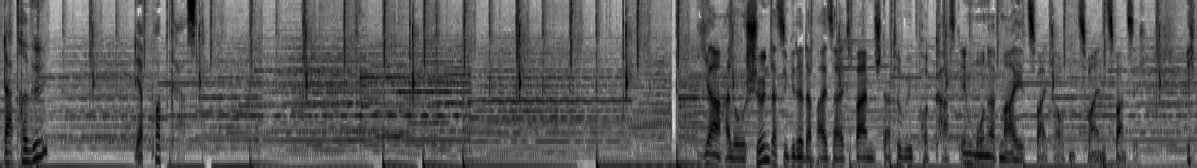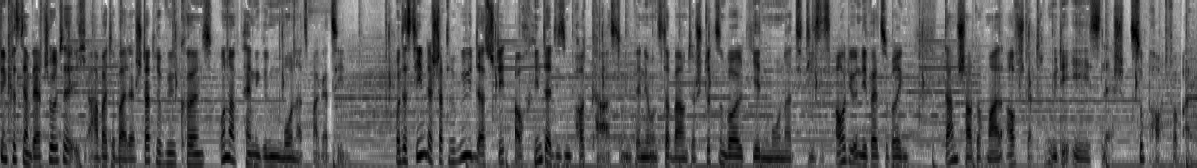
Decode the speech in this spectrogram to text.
Stadtrevue, der Podcast. Ja, hallo, schön, dass ihr wieder dabei seid beim Stadtrevue Podcast im Monat Mai 2022. Ich bin Christian Wertschulte, ich arbeite bei der Stadtrevue Kölns unabhängigem Monatsmagazin. Und das Team der Stadtrevue, das steht auch hinter diesem Podcast. Und wenn ihr uns dabei unterstützen wollt, jeden Monat dieses Audio in die Welt zu bringen, dann schaut doch mal auf stadtrevue.de slash support vorbei.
